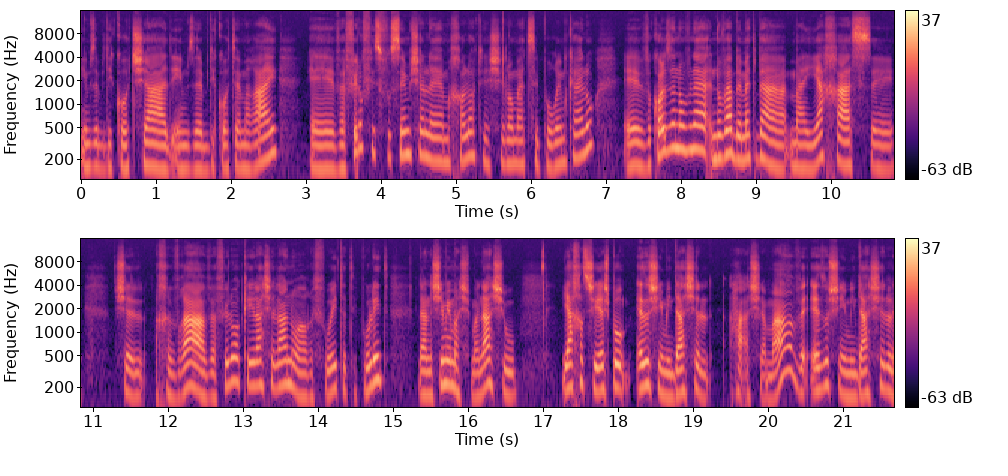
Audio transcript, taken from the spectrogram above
אם זה בדיקות שד, אם זה בדיקות MRI, ואפילו פספוסים של אה, מחלות, יש לא מעט סיפורים כאלו, אה, וכל זה נובע, נובע באמת מהיחס של החברה ואפילו הקהילה שלנו, הרפואית, הטיפולית, לאנשים עם השמנה, שהוא יחס שיש בו איזושהי מידה של האשמה ואיזושהי מידה של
